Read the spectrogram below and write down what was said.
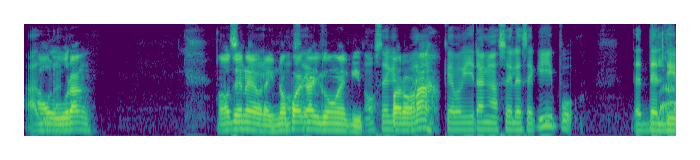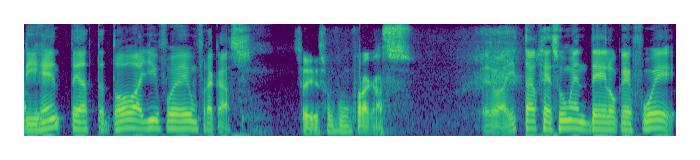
a A Durant. Durán. No tiene break, no, no puede sé- caer con un equipo. No sé qué, pero nada. qué irán a hacer ese equipo. Desde el dirigente hasta todo allí fue un fracaso. Sí, eso fue un fracaso. Pero ahí está el resumen de lo que fue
